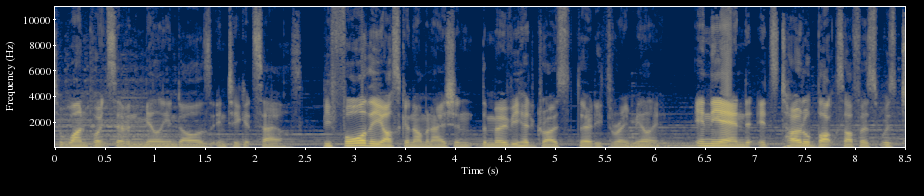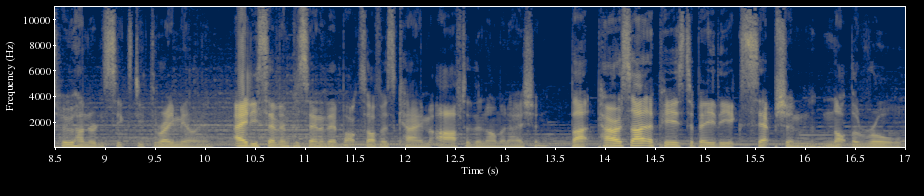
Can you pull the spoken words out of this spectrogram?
to $1.7 million in ticket sales. Before the Oscar nomination, the movie had grossed 33 million. In the end, its total box office was 263 million. 87% of their box office came after the nomination. But Parasite appears to be the exception, not the rule.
